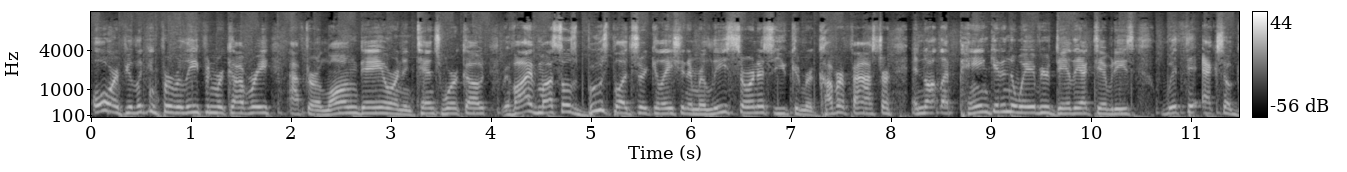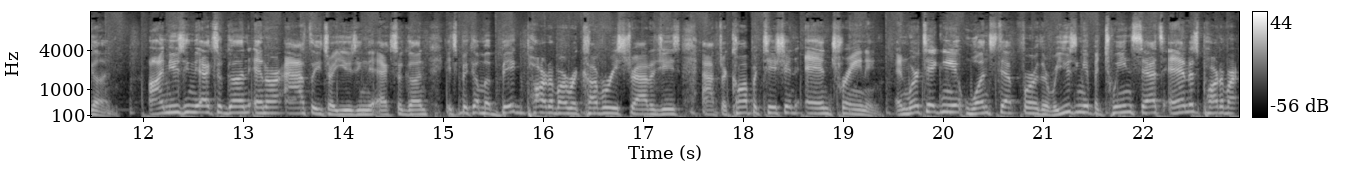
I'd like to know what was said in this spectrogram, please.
or if you're looking for relief and recovery after a long day or an intense workout, revive muscles, boost blood circulation, and release soreness so you can recover faster and not let pain get in the way of your daily activities with the Exogun. I'm using the Exogun, and our athletes are using the Exogun. It's become a big part of our recovery strategies after competition and training. And we're taking it one step further. We're using it between sets and as part of our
